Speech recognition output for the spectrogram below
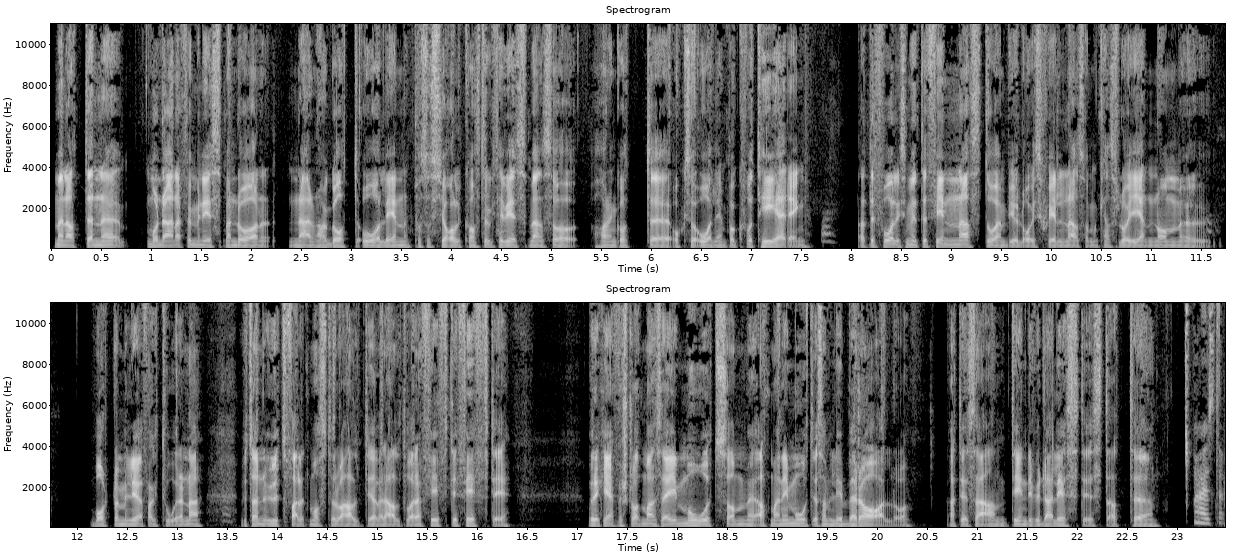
Men att den eh, moderna feminismen då, när den har gått all in på socialkonstruktivismen, så har den gått eh, också all in på kvotering. Att det får liksom inte finnas då en biologisk skillnad som kan slå igenom eh, bortom miljöfaktorerna, utan utfallet måste då alltid överallt vara 50-50. Och det kan jag förstå att man säger emot, som, att man är emot det som liberal då. Att det är så anti-individualistiskt, att Ja, det.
